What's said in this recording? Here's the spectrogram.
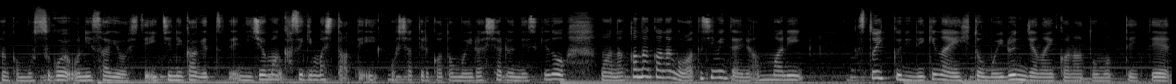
なんかもうすごい鬼作業して12ヶ月で20万稼ぎましたっておっしゃってる方もいらっしゃるんですけど、まあ、なかなかなんか私みたいにあんまりストイックにできない人もいるんじゃないかなと思っていて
